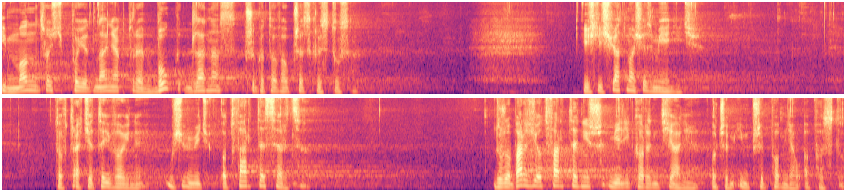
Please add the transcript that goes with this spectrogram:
i mądrość pojednania, które Bóg dla nas przygotował przez Chrystusa. Jeśli świat ma się zmienić, to w trakcie tej wojny musimy mieć otwarte serca. Dużo bardziej otwarte niż mieli Koryntianie, o czym im przypomniał apostoł.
